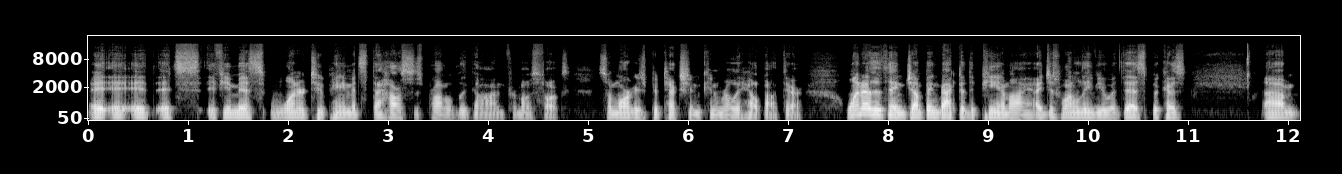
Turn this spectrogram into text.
it, it, it's if you miss one or two payments, the house is probably gone for most folks. So mortgage protection can really help out there. One other thing, jumping back to the PMI, I just want to leave you with this because, um,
